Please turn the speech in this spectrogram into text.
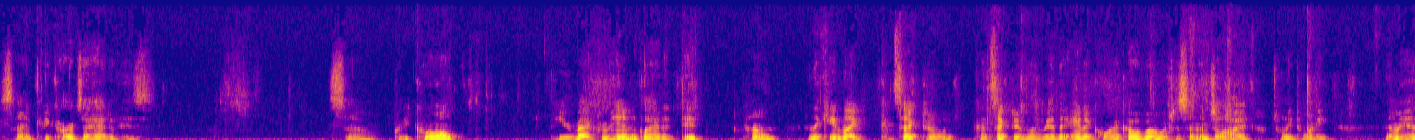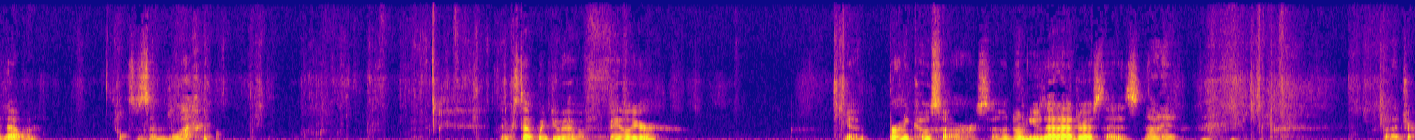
signed three cards ahead of his. So pretty cool to hear back from him. Glad it did come and they came like consecutively. Consecutively, we had the Anna Kournikova, which was sent in July 2020. Then we had that one, also sent in July. Next up, we do have a failure. Got Bernie Kosar, so don't use that address. That is not him. but I tried.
